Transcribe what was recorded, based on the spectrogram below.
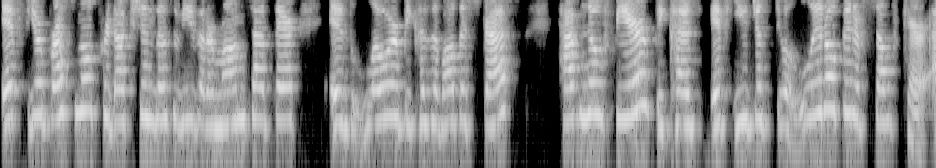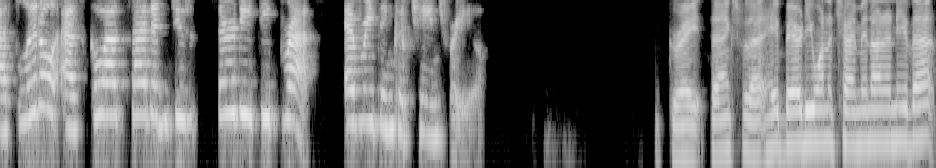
if your breast milk production, those of you that are moms out there, is lower because of all the stress, have no fear because if you just do a little bit of self care, as little as go outside and do 30 deep breaths, everything could change for you. Great. Thanks for that. Hey, Bear, do you want to chime in on any of that?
